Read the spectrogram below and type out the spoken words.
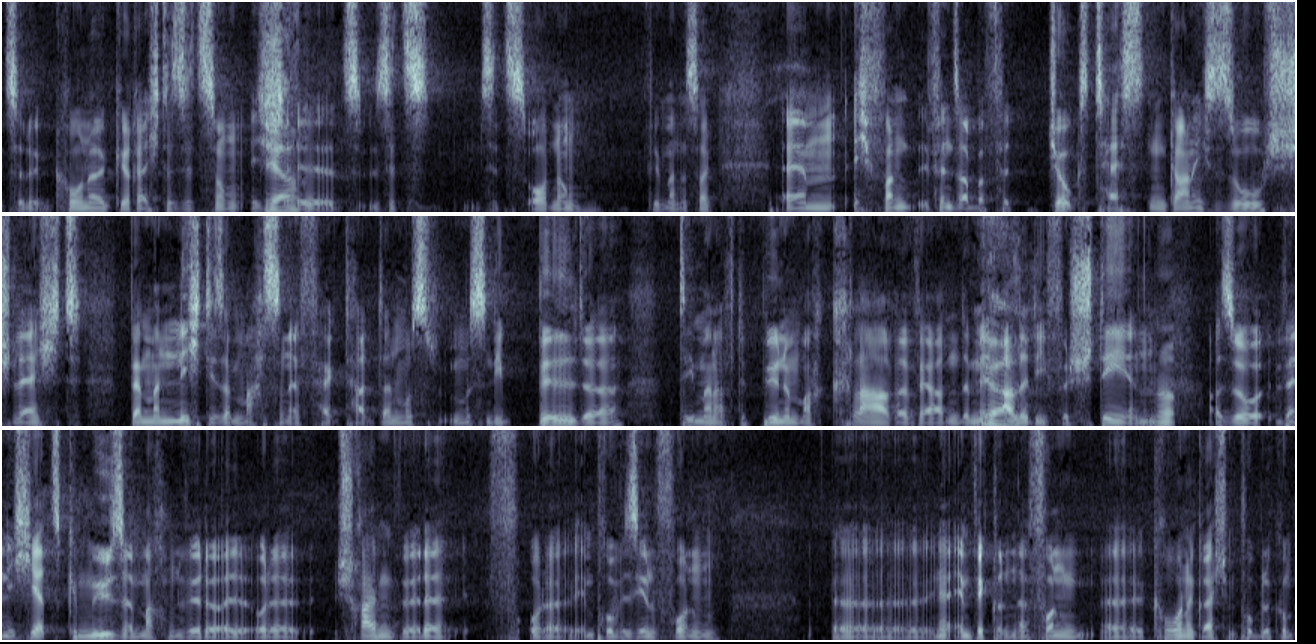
zu der Corona-gerechte Sitzung. Ich, Ja. äh, Sitz, Sitzordnung, wie man das sagt. Ähm, ich finde es aber für Jokes testen gar nicht so schlecht, wenn man nicht diesen Masseneffekt hat. Dann muss, müssen die Bilder, die man auf der Bühne macht, klarer werden, damit Ja. alle die verstehen. Ja. Also wenn ich jetzt Gemüse machen würde oder, oder schreiben würde oder improvisieren von äh, ne, entwickeln ne, von äh, Corona-gerechten Publikum.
